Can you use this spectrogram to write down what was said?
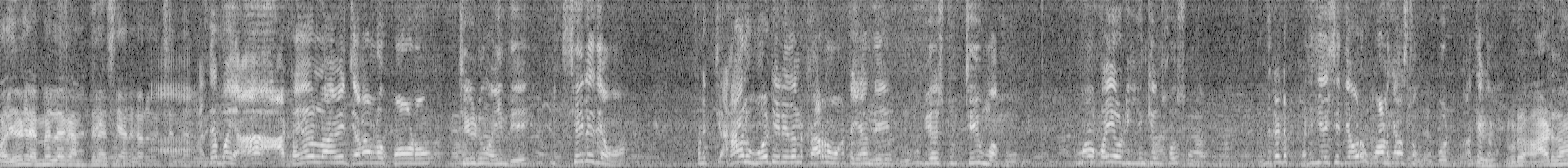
పదేళ్ళు ఎమ్మెల్యేగా ఎంత తినేసి అదే భయ ఆ టైంలో ఆమె జనాల్లో పోవడం చేయడం అయింది. ఇప్పుడు చేయలేదేమో? ఇప్పుడు జనాలు ఓటు వేయలేదన్న కారణం ఒకటి ఏంది? నువ్వు వేస్ట్ చేయవు మాకు. మా పై ఒకటి ఇంకేం చూసుకుందాం ఎందుకంటే పని చేసేది ఎవరో వాళ్ళకి వేస్తాం ఓటు అంతే కదా? ఇప్పుడు ఆడదాం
